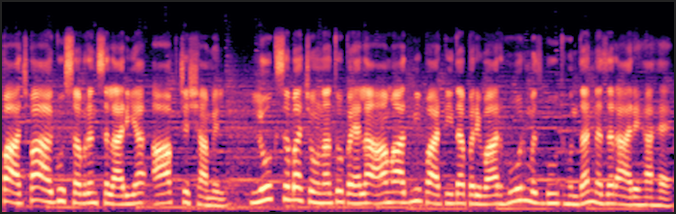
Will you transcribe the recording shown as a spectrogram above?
ਭਾਜਪਾ ਆਗੂ ਸਵਰਨ ਸਲਾਰੀਆ ਆਪ 'ਚ ਸ਼ਾਮਿਲ। ਲੋਕ ਸਭਾ ਚੋਣਾਂ ਤੋਂ ਪਹਿਲਾਂ ਆਮ ਆਦਮੀ ਪਾਰਟੀ ਦਾ ਪਰਿਵਾਰ ਹੋਰ ਮਜ਼ਬੂਤ ਹੁੰਦਾ ਨਜ਼ਰ ਆ ਰਿਹਾ ਹੈ।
